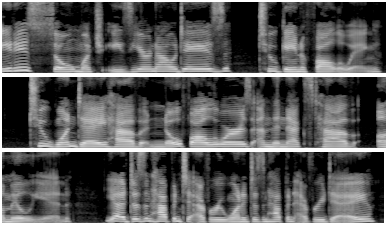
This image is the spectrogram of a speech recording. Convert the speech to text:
It is so much easier nowadays to gain a following, to one day have no followers and the next have a million. Yeah, it doesn't happen to everyone, it doesn't happen every day,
